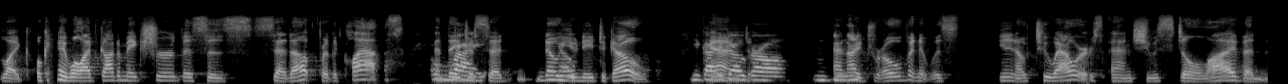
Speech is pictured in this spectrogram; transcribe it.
like okay well I've got to make sure this is set up for the class and they Right. just said no you need to go You got to go, girl. and Mhm. I drove and it was you know two hours and she was still alive and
